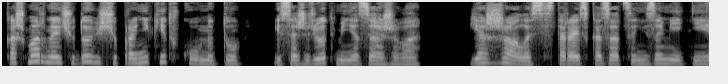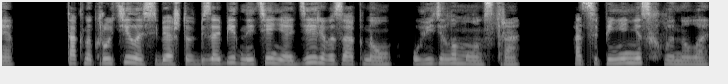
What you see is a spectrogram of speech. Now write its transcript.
кошмарное чудовище проникнет в комнату и сожрет меня заживо. Я сжалась, стараясь казаться незаметнее. Так накрутила себя, что в безобидной тени от дерева за окном увидела монстра. Оцепенение схлынуло.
